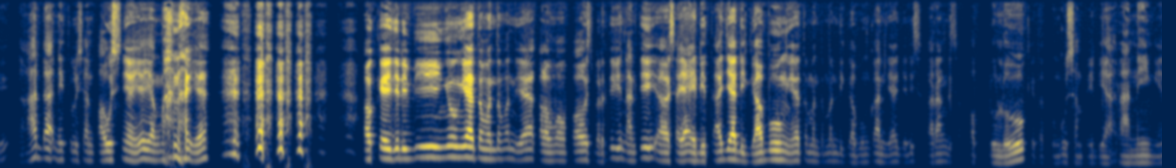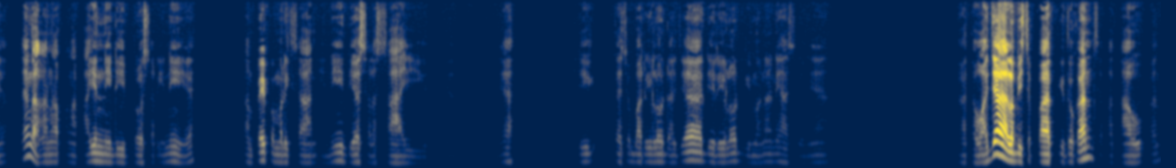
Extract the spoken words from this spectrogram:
nggak ada nih tulisan pausnya ya yang mana ya. Oke jadi bingung ya teman-teman ya kalau mau pause. Berarti nanti uh, saya edit aja digabung ya teman-teman digabungkan ya. Jadi sekarang di stop dulu kita tunggu sampai dia running ya. Saya nggak akan ngapa-ngapain nih di browser ini ya sampai pemeriksaan ini dia selesai gitu ya teman-teman ya. Jadi kita coba reload aja di reload gimana nih hasilnya? Nggak tahu aja lebih cepat gitu kan siapa tahu kan.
